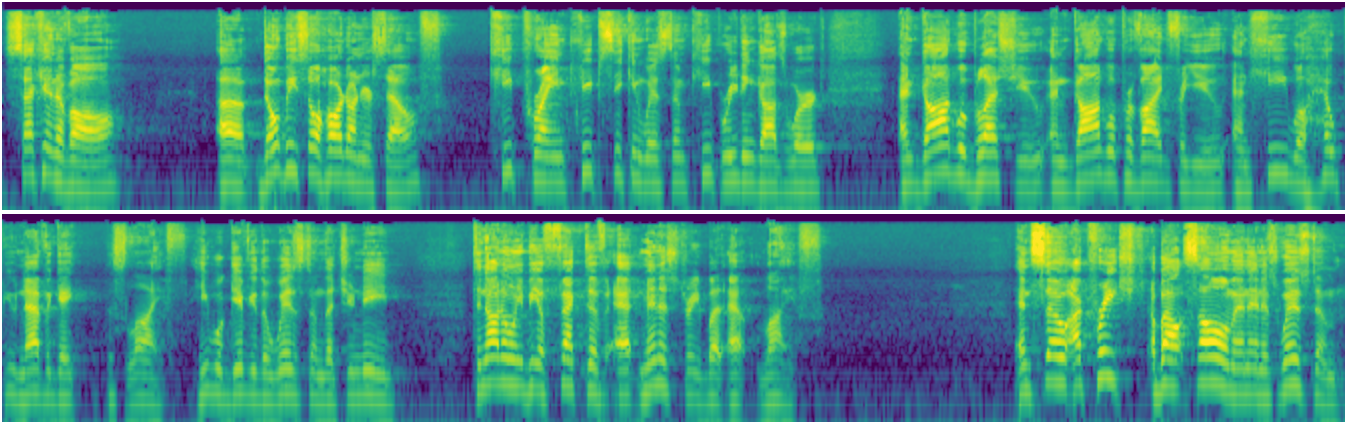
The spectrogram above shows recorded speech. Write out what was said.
Second of all, uh, don't be so hard on yourself. Keep praying, keep seeking wisdom, keep reading God's word, and God will bless you, and God will provide for you, and He will help you navigate this life. He will give you the wisdom that you need to not only be effective at ministry, but at life. And so I preached about Solomon and his wisdom.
